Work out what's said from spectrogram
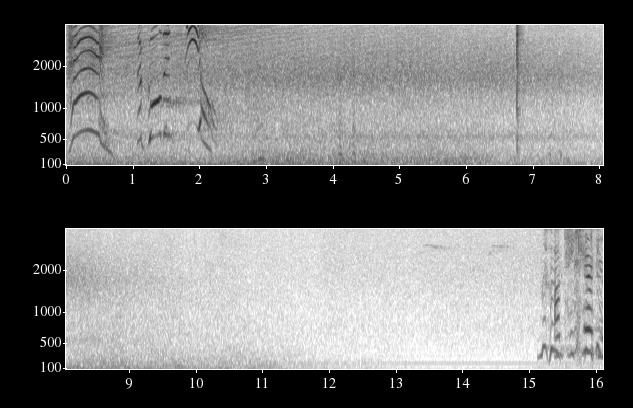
Hey! The Golden Seal! I'll take care of your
